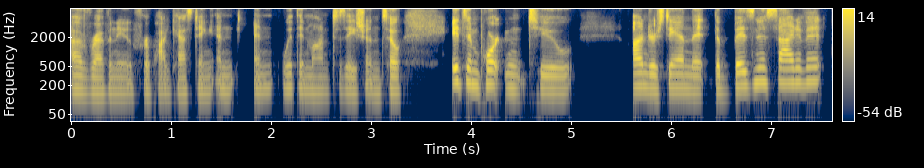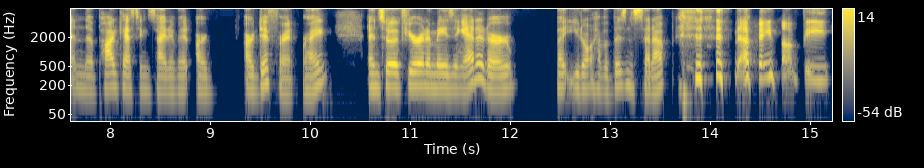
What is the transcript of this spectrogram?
of revenue for podcasting and and within monetization. So it's important to understand that the business side of it and the podcasting side of it are are different right? And so if you're an amazing editor but you don't have a business set up that may not be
